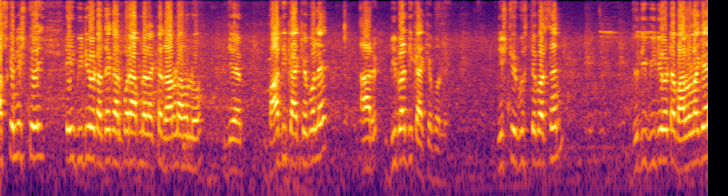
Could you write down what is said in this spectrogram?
আজকে নিশ্চয়ই এই ভিডিওটা দেখার পরে আপনার একটা ধারণা হলো যে বাদী কাকে বলে আর বিবাদী কাকে বলে। নিশ্চয়ই বুঝতে পারছেন। যদি ভিডিওটা ভালো লাগে,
